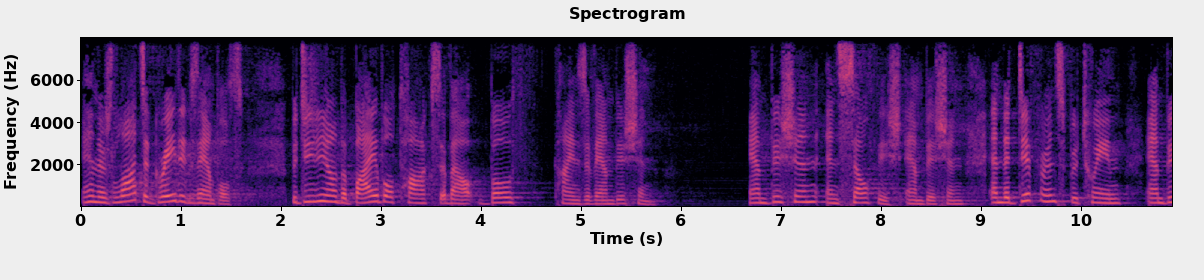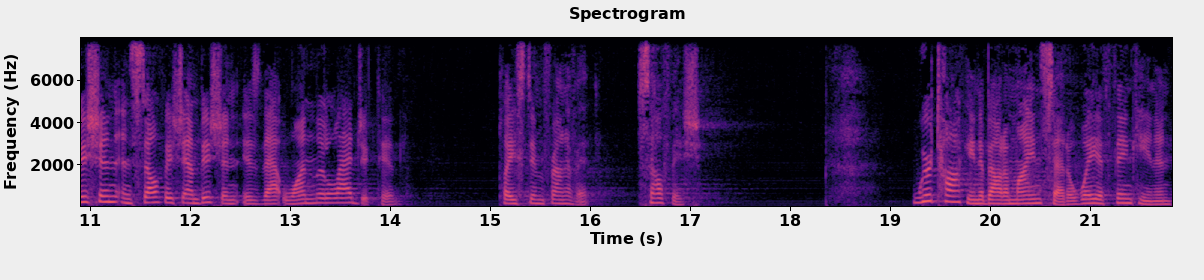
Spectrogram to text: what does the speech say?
And there's lots of great examples. But did you know the Bible talks about both kinds of ambition? ambition and selfish ambition. And the difference between ambition and selfish ambition is that one little adjective placed in front of it selfish. We're talking about a mindset, a way of thinking, and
